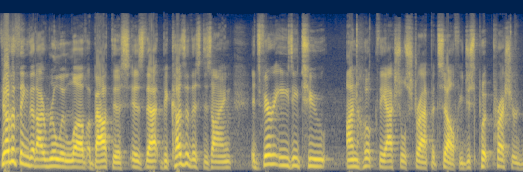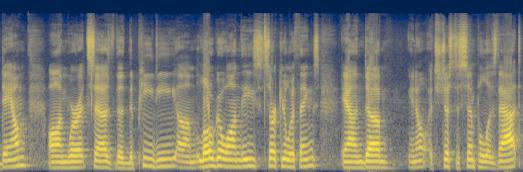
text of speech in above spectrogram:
The other thing that I really love about this is that because of this design, it's very easy to unhook the actual strap itself. You just put pressure down on where it says the, the PD um, logo on these circular things, and um, you know, it's just as simple as that.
